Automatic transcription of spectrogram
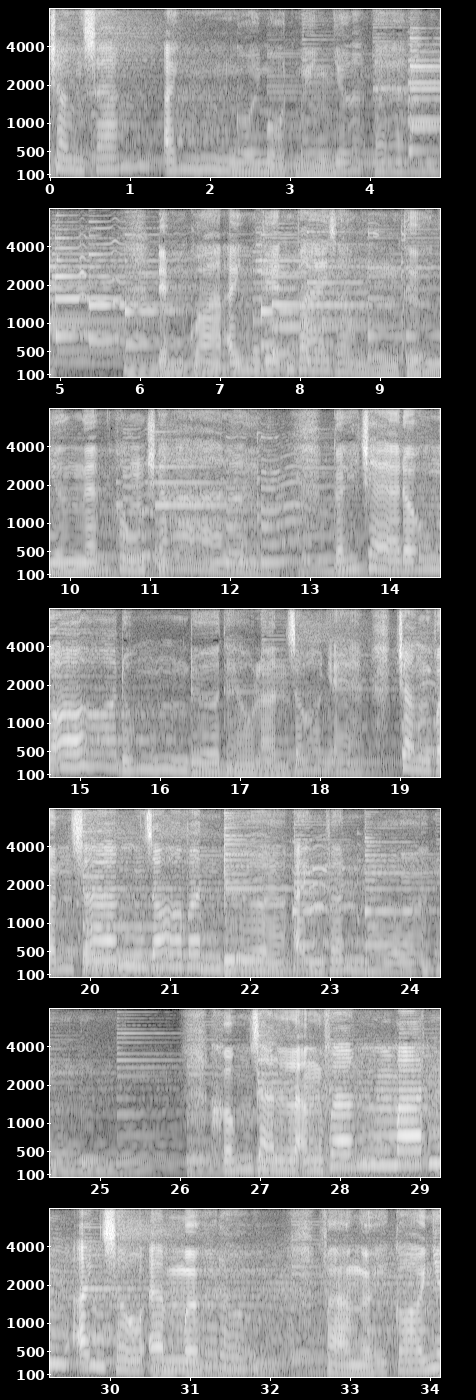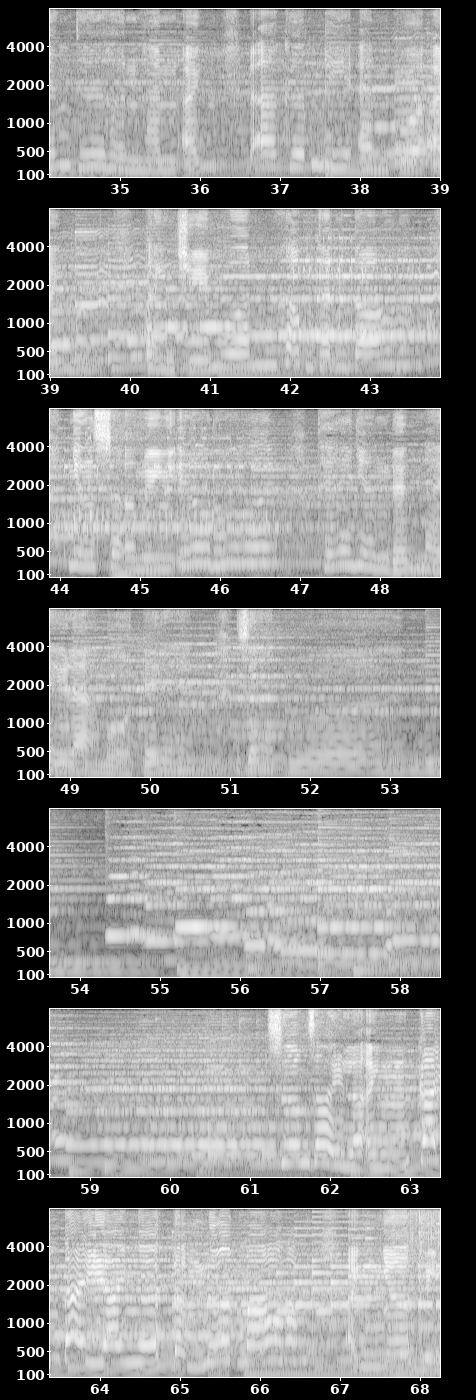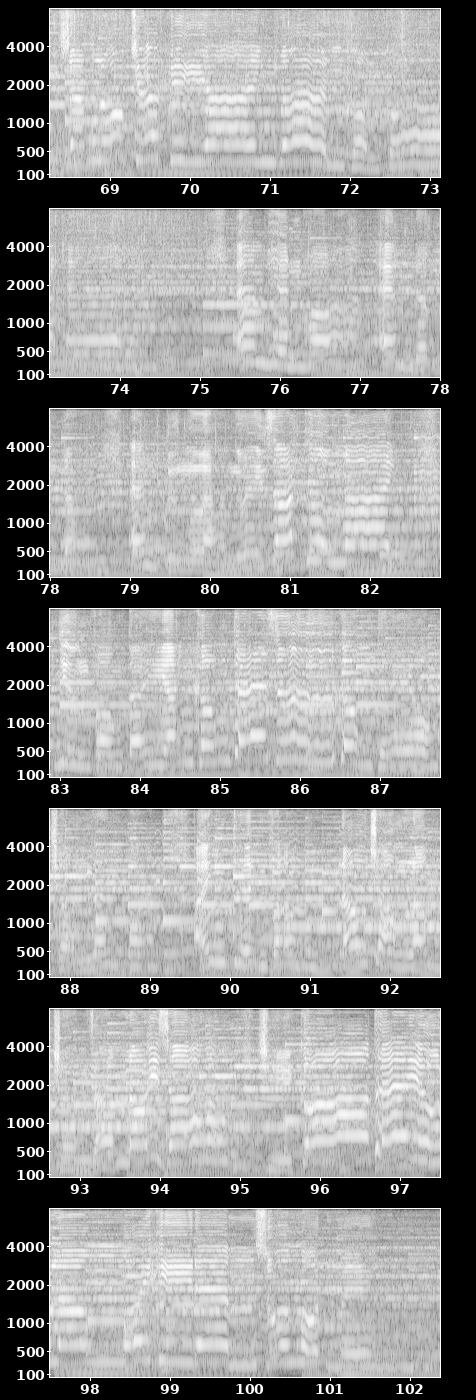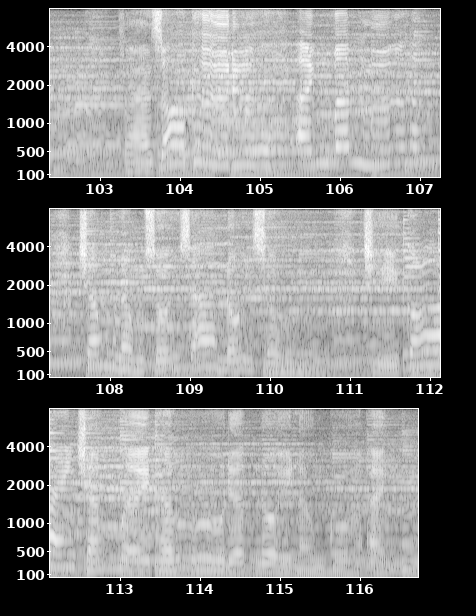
trăng sáng, anh ngồi một mình nhớ em. Đêm qua anh viết vài dòng thư nhưng em không trả lời. Cây tre đầu ngõ đúng đưa theo làn gió nhẹ. Trăng vẫn sáng, gió vẫn đưa, anh vẫn buồn không gian lặng vắng mắt anh sầu em ở đâu. Và người coi những thứ hơn hẳn anh, đã cướp đi em của anh. Anh chỉ muốn khóc thật to, nhưng sợ mình yếu đuối. Thế nhưng đêm nay là một đêm rất buồn. Xuống rơi lạnh cánh tay anh ướt đậm nước mắt. Anh nhớ hình dáng lúc trước khi anh vẫn còn có em. Em hiền hòa, em đậm đà, em từng là người rất thương anh. Nhưng vòng tay anh không thể giữ, không thể ôm trọn lấy em. Anh tuyệt vọng đau trong lòng, chẳng dám nói ra. Chỉ có thể yêu lòng mỗi khi đêm xuống một mình. Và gió cứ đưa, anh vẫn mưa. Trong lòng xối xả nỗi sầu, chỉ có anh chẳng mới thấu được nỗi lòng của anh.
